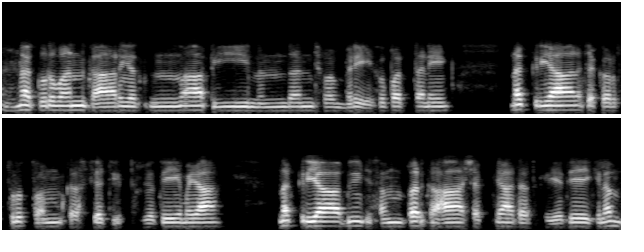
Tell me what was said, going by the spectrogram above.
न कुर्वन् कारयत्नापि नन्दन् स्वभ्रे सुपत्तने। न क्रिया न च कर्तृत्वं कस्यचित् सृजते मया। न क्रियाबीजसम्पर्कः शक्त्या तत् क्रियतेऽखिलं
